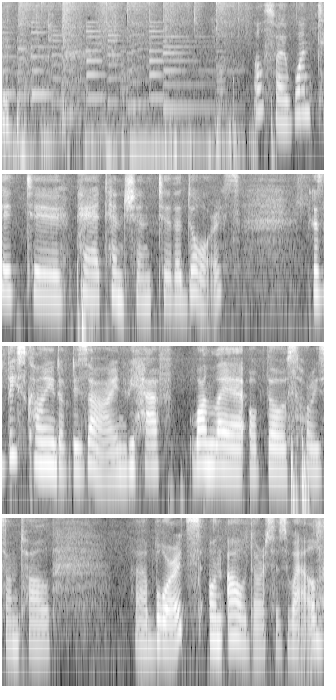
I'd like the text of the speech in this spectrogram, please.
also, I wanted to pay attention to the doors because this kind of design we have one layer of those horizontal uh, boards on outdoors as well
